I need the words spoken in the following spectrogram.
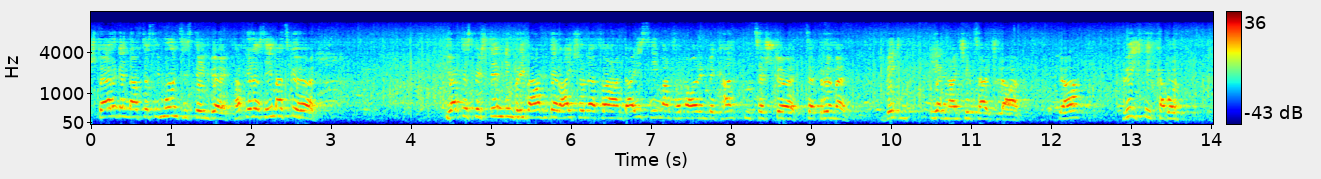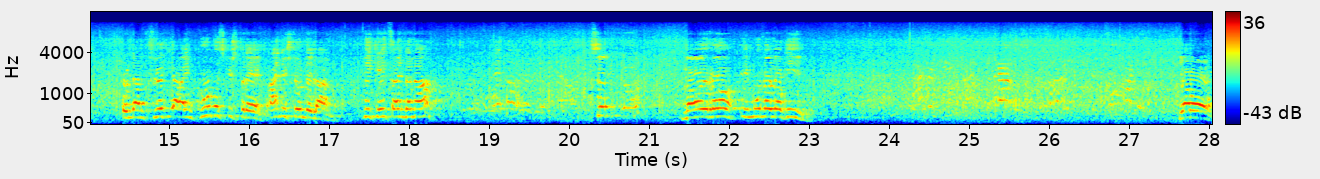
stärkend auf das Immunsystem wirkt. Habt ihr das jemals gehört? Ihr habt es bestimmt im privaten Bereich schon erfahren. Da ist jemand von euren Bekannten zerstört, zertrümmert, wegen irgendeinem Schicksalsschlag. Ja? Richtig kaputt. Und dann führt ihr ein gutes Gespräch, eine Stunde lang. Wie geht es einem danach? Neuroimmunologie. Jawohl.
